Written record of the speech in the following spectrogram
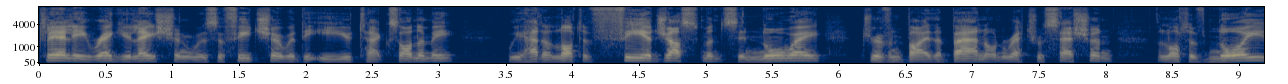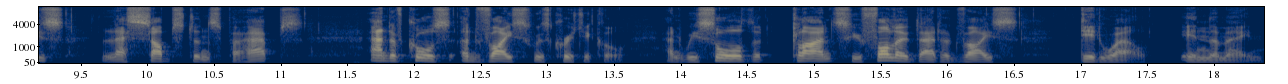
Clearly, regulation was a feature with the EU taxonomy. We had a lot of fee adjustments in Norway, driven by the ban on retrocession, a lot of noise less substance perhaps, and of course advice was critical. And we saw that clients who followed that advice did well in the main.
